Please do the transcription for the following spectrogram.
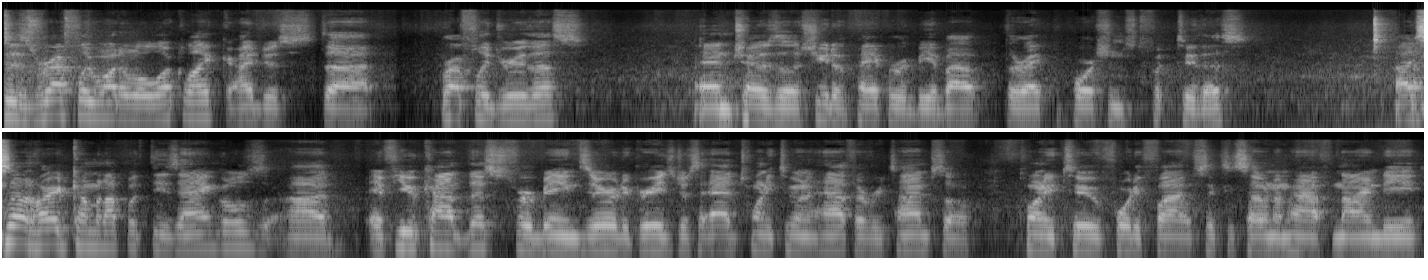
This is roughly what it'll look like. I just uh, roughly drew this and chose a sheet of paper would be about the right proportions to to this. Uh, it's not hard coming up with these angles. Uh, if you count this for being zero degrees, just add 22 and a half every time. So 22, 45, 67 and a half, 90,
